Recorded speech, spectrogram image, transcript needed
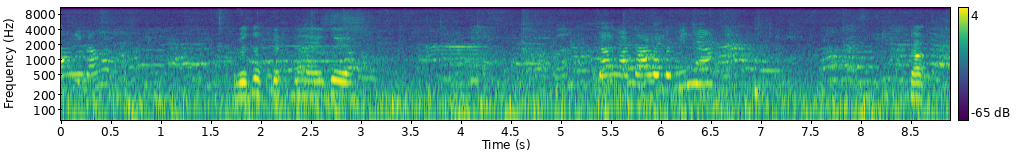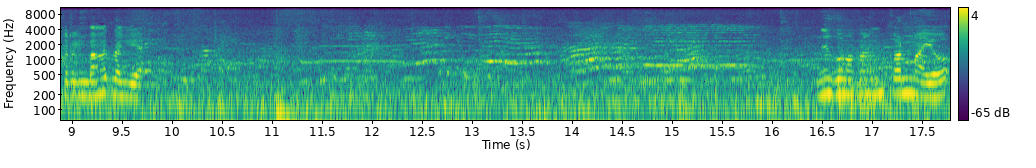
Wangi banget. besok tesnya itu ya Dan nggak terlalu berminyak. Gak kering banget lagi ya ini gue makan corn mayo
